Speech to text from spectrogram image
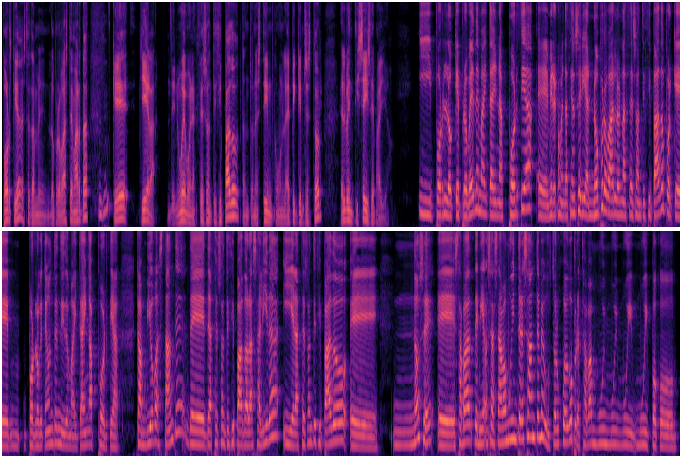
Portia, este también lo probaste, Marta, que llega de nuevo en acceso anticipado, tanto en Steam como en la Epic Games Store, el 26 de mayo. Y por lo que probé de My Time at Portia, eh, mi recomendación sería no probarlo en acceso anticipado, porque mm, por lo que tengo entendido, My Time at Portia cambió bastante de, acceso anticipado a la salida y el acceso anticipado, eh, no sé, eh, estaba, tenía, o sea, estaba muy interesante, me gustó el juego, pero estaba muy, muy, muy, muy poco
